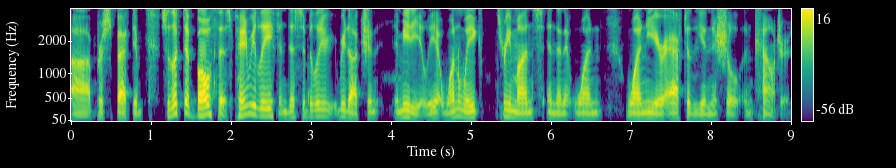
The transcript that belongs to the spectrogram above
uh, perspective. So looked at both this pain relief and disability reduction immediately at one week, three months, and then at one one year after the initial encounter.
